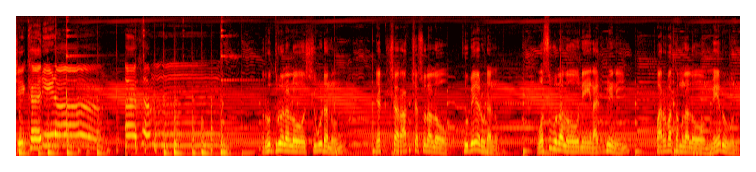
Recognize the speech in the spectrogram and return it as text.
శిఖరిణా అహం రుద్రులలో శివుడను యక్ష రాక్షసులలో కుబేరుడను వసువులలో నేనగ్నిని పర్వతములలో మేరువును.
